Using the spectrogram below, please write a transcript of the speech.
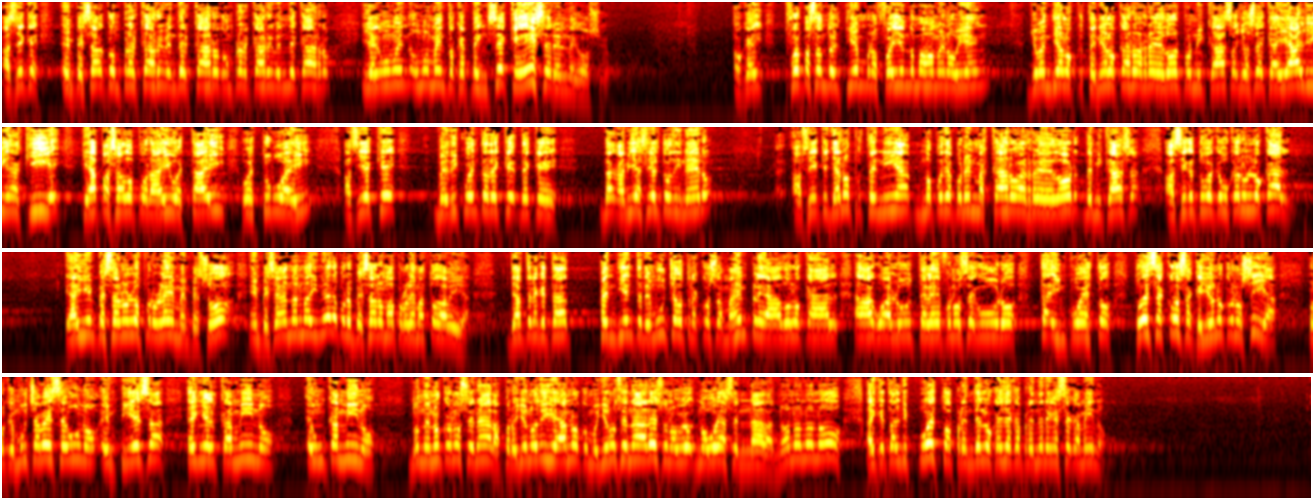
Así que empecé a comprar carro y vender carro, comprar carro y vender carro. Y en un momento, un momento que pensé que ese era el negocio. ¿Ok? Fue pasando el tiempo, nos fue yendo más o menos bien. Yo vendía los, tenía los carros alrededor por mi casa. Yo sé que hay alguien aquí que ha pasado por ahí o está ahí o estuvo ahí. Así es que me di cuenta de que, de que había cierto dinero. Así que ya no tenía, no podía poner más carros alrededor de mi casa. Así que tuve que buscar un local. Y ahí empezaron los problemas, empezó, empecé a ganar más dinero, pero empezaron más problemas todavía. Ya tenía que estar pendiente de muchas otras cosas, más empleado local, agua, luz, teléfono, seguro, impuestos, todas esas cosas que yo no conocía, porque muchas veces uno empieza en el camino, en un camino donde no conoce nada, pero yo no dije, ah, no, como yo no sé nada de eso, no voy, no voy a hacer nada. No, no, no, no, hay que estar dispuesto a aprender lo que haya que aprender en ese camino.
